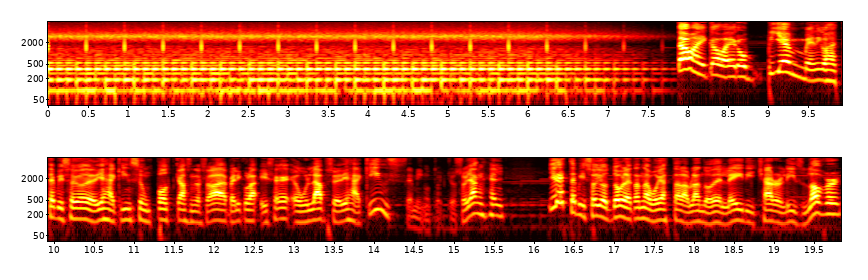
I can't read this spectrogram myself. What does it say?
Damas y caballeros, bienvenidos a este episodio de 10 a 15, un podcast donde se habla de películas y series en un lapso de 10 a 15 minutos. Yo soy Ángel y en este episodio doble tanda voy a estar hablando de Lady Chatterley's Lover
